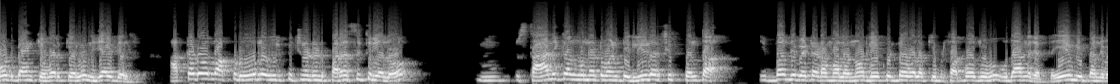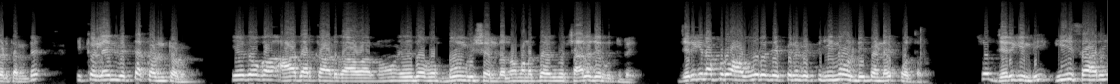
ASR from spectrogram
ఓట్ బ్యాంక్ ఎవరికి వెళ్ళి నిజాయితీ తెలుసు. అక్కడ వాళ్ళు అప్పుడు ఊర్లో వినిపించినటువంటి పరిస్థితులలో స్థానికంగా ఉన్నటువంటి లీడర్షిప్ కొంత ఇబ్బంది పెట్టడం వల్లనో లేకుంటే వాళ్ళకి ఇప్పుడు సపోజ్ ఉదాహరణ చెప్తా ఏం ఇబ్బంది పెడతారంటే ఇక్కడ లేని వ్యక్తి అక్కడ ఉంటాడు. ఏదో ఒక ఆధార్ కార్డు కావాలనో ఏదో ఒక భూమి విషయంలోనో మన దగ్గర చాలా జరుగుతుంటాయి. జరిగినప్పుడు ఆ ఊరు చెప్పిన వ్యక్తి మీద వాళ్ళు డిపెండ్ అయిపోతారు. సో జరిగింది. ఈసారి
